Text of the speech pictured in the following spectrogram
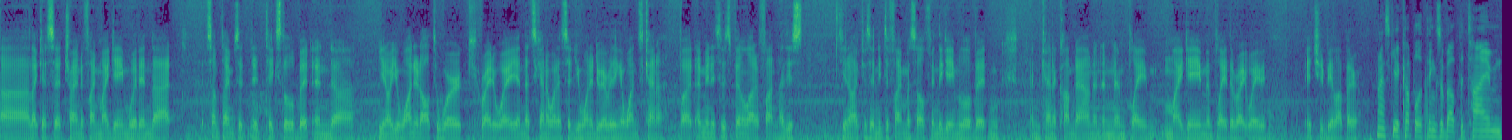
uh, like I said, trying to find my game within that. Sometimes it, it takes a little bit, and uh, you know you want it all to work right away, and that's kind of what I said. You want to do everything at once, kind of. But I mean, it's, it's been a lot of fun. I just you know, because I need to find myself in the game a little bit and, and kind of calm down and, and, and play my game and play the right way. it should be a lot better. I'll ask you a couple of things about the time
